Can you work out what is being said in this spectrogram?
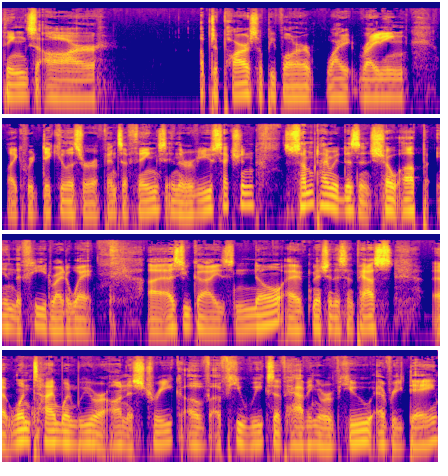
things are up to par so people aren't writing like ridiculous or offensive things in the review section. So sometimes it doesn't show up in the feed right away. Uh, as you guys know i've mentioned this in the past at one time when we were on a streak of a few weeks of having a review every day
